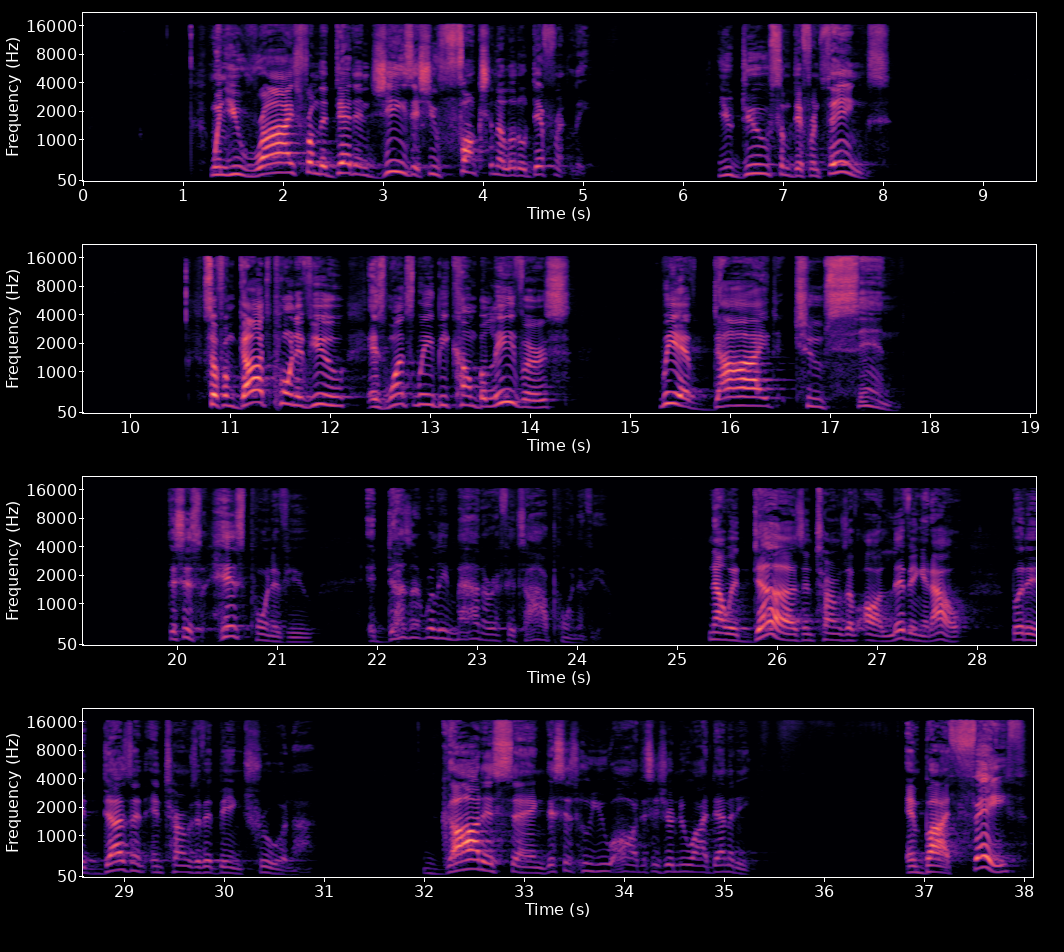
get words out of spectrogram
When you rise from the dead in Jesus, you function a little differently you do some different things. So, from God's point of view, is once we become believers, we have died to sin. This is his point of view. It doesn't really matter if it's our point of view. Now, it does in terms of our living it out, but it doesn't in terms of it being true or not. God is saying, This is who you are, this is your new identity. And by faith,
